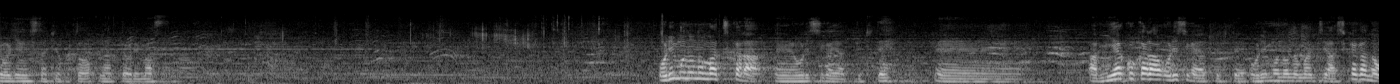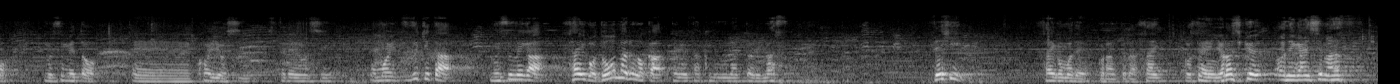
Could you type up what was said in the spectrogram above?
表現した曲となっております。織物の町から、えー、織師がやってきて、えー、あ都から織師がやってきて織物の町足利の娘と、えー、恋をし失恋をし思い続けた娘が最後どうなるのかという作品になっております。ぜひ最後までご覧ください。ご声援よろしくお願いします。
